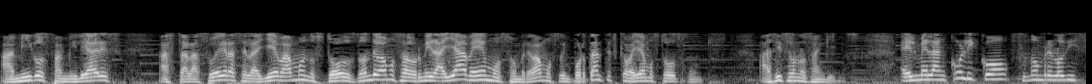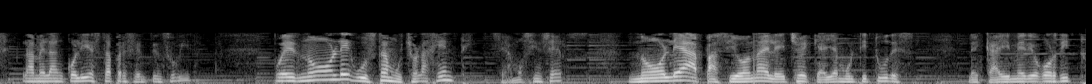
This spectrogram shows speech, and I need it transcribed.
amigos familiares, hasta la suegra se la lleva, vámonos todos, ¿dónde vamos a dormir? Allá vemos, hombre, vamos, lo importante es que vayamos todos juntos. Así son los sanguíneos. El melancólico, su nombre lo dice, la melancolía está presente en su vida. Pues no le gusta mucho la gente, seamos sinceros no le apasiona el hecho de que haya multitudes, le cae medio gordito.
